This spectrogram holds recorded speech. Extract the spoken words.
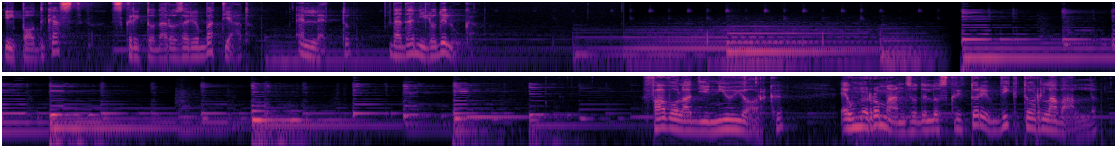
il podcast scritto da Rosario Battiato e letto da Danilo De Luca. Favola di New York è un romanzo dello scrittore Victor Laval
